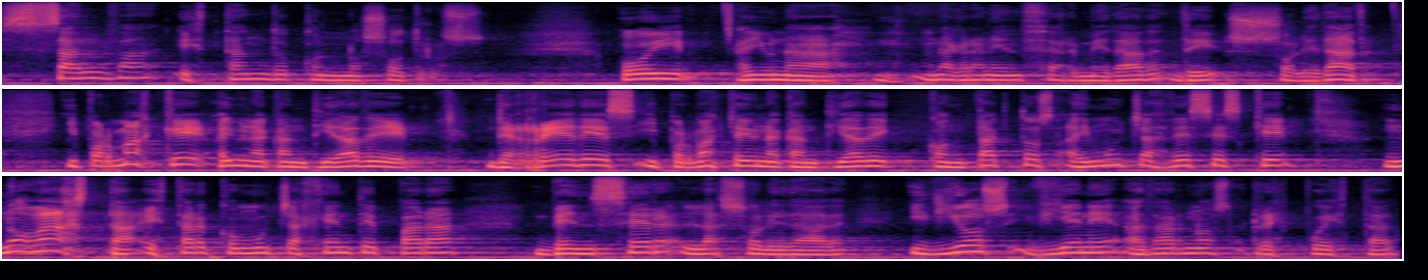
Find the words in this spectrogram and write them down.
salva estando con nosotros. Hoy hay una, una, gran enfermedad de soledad y por más que hay una cantidad de, de redes y por más que hay una cantidad de contactos, hay muchas veces que no basta estar con mucha gente para vencer la soledad. Y Dios viene a darnos respuesta.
